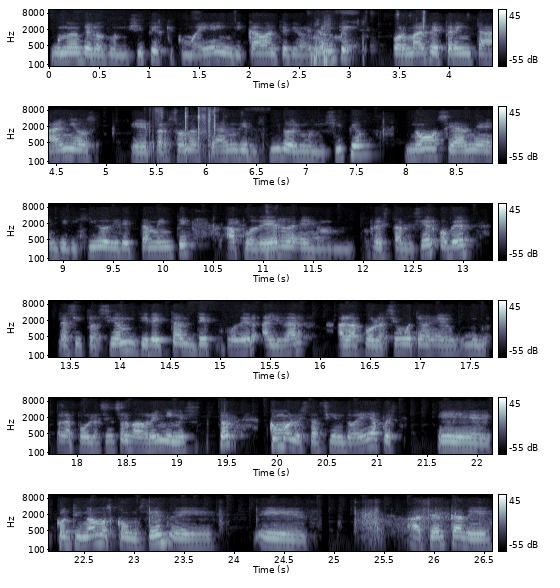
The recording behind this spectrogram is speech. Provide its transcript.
uno de los municipios que como ella indicaba anteriormente, por más de 30 años, eh, personas que han dirigido el municipio no se han eh, dirigido directamente a poder eh, restablecer o ver la situación directa de poder ayudar a la población, eh, a la población salvadoreña en ese sector, ¿cómo lo está haciendo ella? Pues eh, continuamos con usted eh, acerca de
